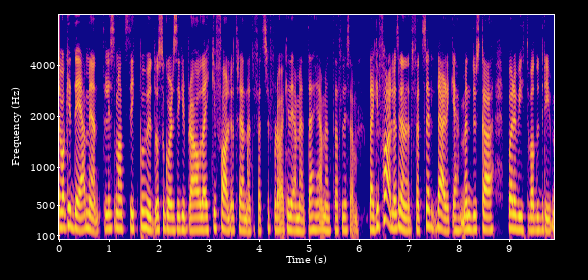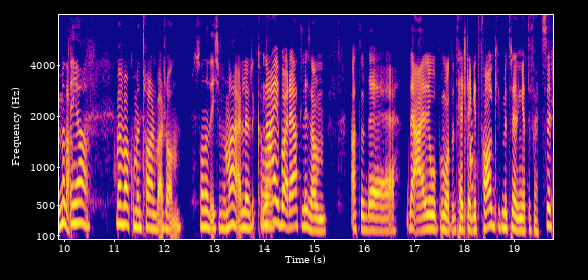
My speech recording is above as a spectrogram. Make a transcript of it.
det var ikke det jeg mente. liksom at Stikk på hud og så går det sikkert bra. Og det er ikke farlig å trene etter fødsel, for det var ikke det jeg mente. Jeg mente at liksom, Det er ikke farlig å trene etter fødsel, det er det ikke. Men du skal bare vite hva du driver med, da. Ja. Men var kommentaren bare sånn Sånn er det ikke for meg? Eller hva Nei, bare at liksom At det, det er jo på en måte et helt eget fag med trening etter fødsel.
